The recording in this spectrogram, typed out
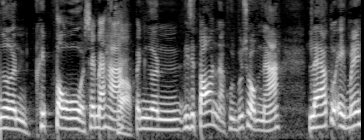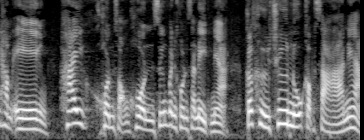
เงินคริปโตใช่ไหมคะครับเป็นเงินดิจิตอลนะคุณผู้ชมนะ แล้วตัวเองไม่ได้ทำเองให้คนสองคนซึ่งเป็นคนสนิทเนี่ยก็คือชื่อนุกับสาเนี่ย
